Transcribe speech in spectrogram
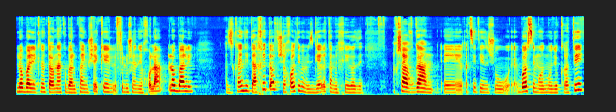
לא בא לי לקנות ארנק ב-2,000 שקל, אפילו שאני יכולה, לא בא לי. אז קניתי את הכי טוב שיכולתי במסגרת המחיר הזה. עכשיו גם אה, רציתי איזשהו בושם מאוד מאוד יוקרתי,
